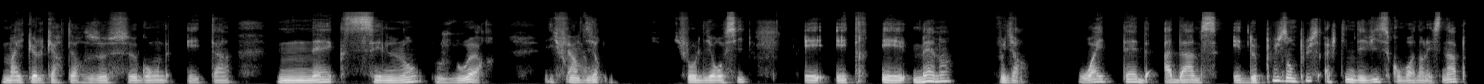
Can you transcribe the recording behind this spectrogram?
Michael Carter the second est un excellent joueur. Il faut le dire. Il faut le dire aussi. Et, et, et même, je veux dire, Whitehead, Adams et de plus en plus Ashton Davis qu'on voit dans les snaps,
